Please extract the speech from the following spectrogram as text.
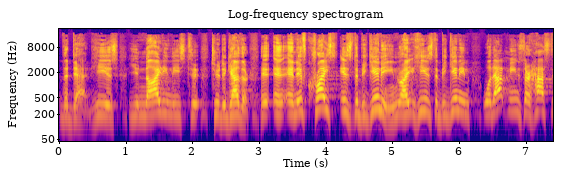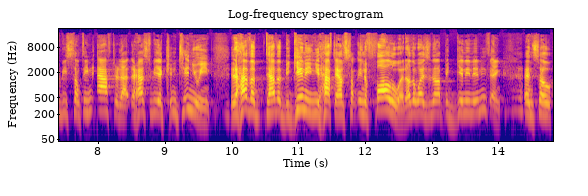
the dead. He is uniting these two, two together. And, and, if Christ is the beginning, right, he is the beginning, well, that means there has to be something after that. There has to be a continuing. To have a, to have a beginning, you have to have something to follow it. Otherwise, it's not beginning anything. And so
